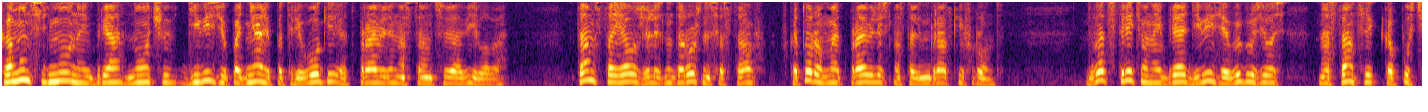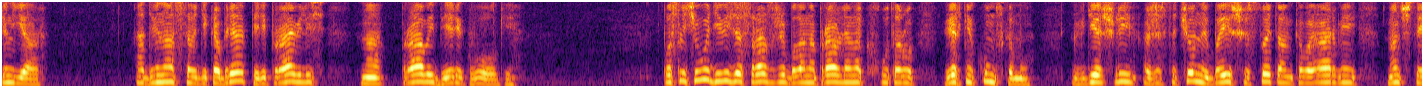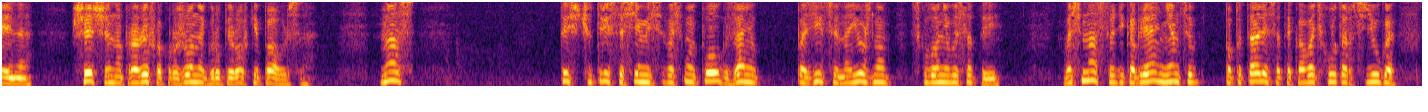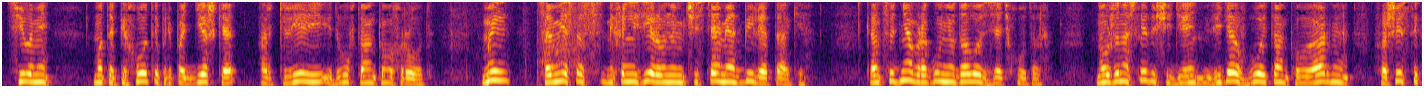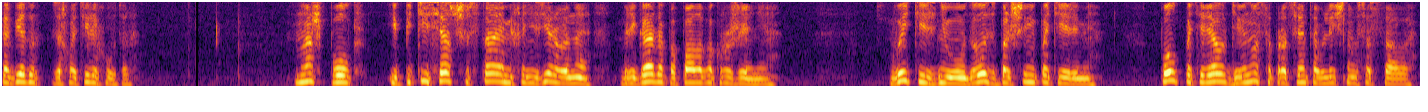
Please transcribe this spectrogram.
канун 7 ноября ночью дивизию подняли по тревоге и отправили на станцию Авилова. Там стоял железнодорожный состав, в котором мы отправились на Сталинградский фронт. 23 ноября дивизия выгрузилась на станции Капустин-Яр, а 12 декабря переправились на правый берег Волги. После чего дивизия сразу же была направлена к хутору Верхнекумскому, где шли ожесточенные бои с 6-й танковой армией Манштейна, шедшей на прорыв окруженной группировки Паульса. Нас 1378 полк занял позиции на южном склоне высоты. 18 декабря немцы попытались атаковать хутор с юга силами мотопехоты при поддержке артиллерии и двух танковых рот. Мы совместно с механизированными частями отбили атаки. К концу дня врагу не удалось взять хутор. Но уже на следующий день, введя в бой танковую армию, фашисты к обеду захватили хутор. Наш полк и 56-я механизированная бригада попала в окружение. Выйти из него удалось с большими потерями. Полк потерял 90% личного состава.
